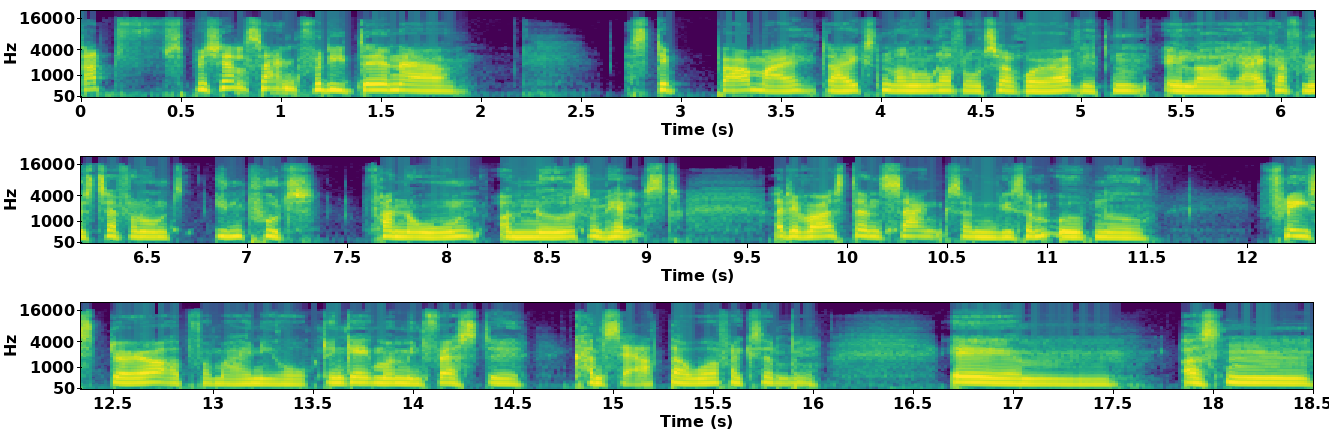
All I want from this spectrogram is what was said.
ret speciel sang, fordi den er... Altså, det er bare mig. Der har ikke sådan været nogen, der har fået lov til at røre ved den, eller jeg har ikke haft lyst til at få nogen input fra nogen om noget som helst. Og det var også den sang, som ligesom åbnede flest døre op for mig i New York. Den gav mig min første koncert derovre, for eksempel. Øhm, og sådan,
